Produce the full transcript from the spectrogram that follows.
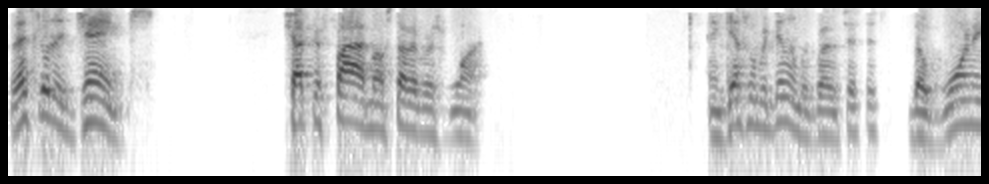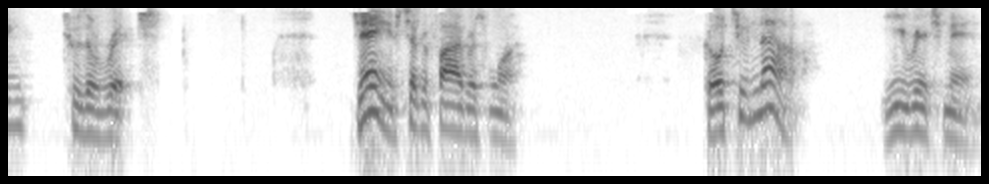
Let's go to James, chapter 5, I'll start at verse 1. And guess what we're dealing with, brothers and sisters? The warning to the rich. James chapter 5, verse 1. Go to now, ye rich men.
